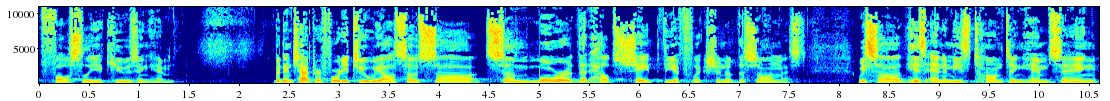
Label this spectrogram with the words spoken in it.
falsely accusing him. But in chapter 42, we also saw some more that helps shape the affliction of the psalmist. We saw his enemies taunting him, saying,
